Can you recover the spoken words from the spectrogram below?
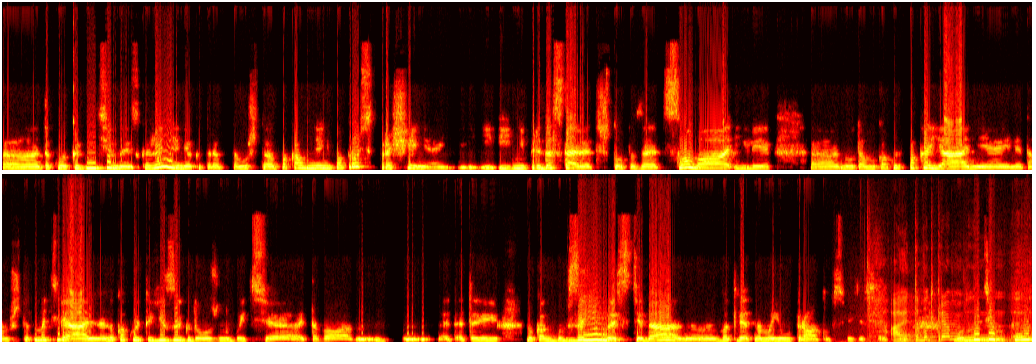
э, такое когнитивное искажение некоторое, потому что пока у меня не попросят прощения и, и не предоставят что-то за это, слова или э, ну, там, какое-то покаяние или там что-то материальное, ну, какой-то язык должен быть э, этого этой, ну, как бы взаимности, да, в ответ на мою утрату в связи с этим. А это вот прям вот пор...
